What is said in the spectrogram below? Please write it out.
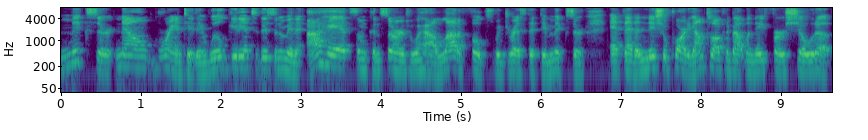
mixer. Now granted and we'll get into this in a minute. I had some concerns with how a lot of folks were dressed at the mixer at that initial party. I'm talking about when they first showed up.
